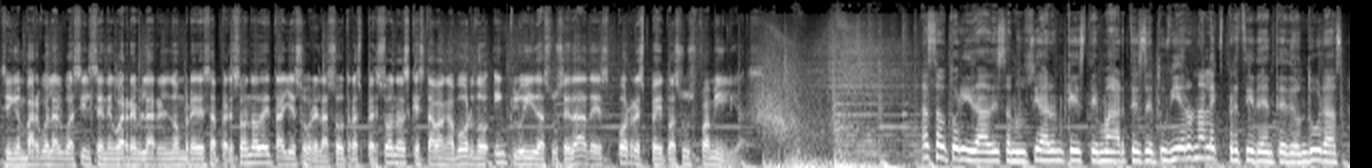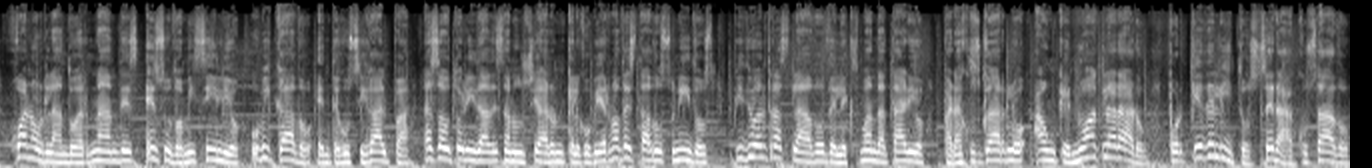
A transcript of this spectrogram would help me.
Sin embargo, el alguacil se negó a revelar el nombre de esa persona o detalles sobre las otras personas que estaban a bordo, incluidas sus edades, por respeto a sus familias. Las autoridades anunciaron que este martes detuvieron al expresidente de Honduras, Juan Orlando Hernández, en su domicilio, ubicado en Tegucigalpa. Las autoridades anunciaron que el gobierno de Estados Unidos pidió el traslado del exmandatario para juzgarlo, aunque no aclararon por qué delitos será acusado.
